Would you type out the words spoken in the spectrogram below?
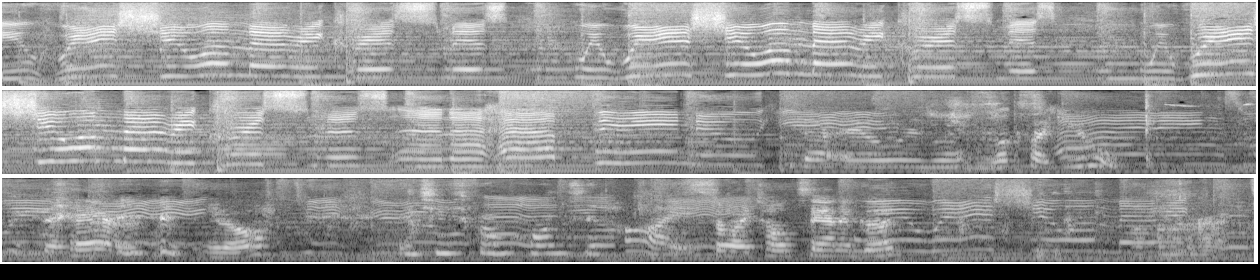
We wish you a Merry Christmas. We wish you a Merry Christmas. We wish you a Merry Christmas and a Happy New That Year. always She looks like you. The hair, you know. And she's from Haunted High. So I told Santa good. We wish you a Merry All right.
